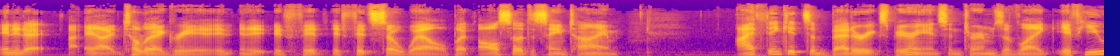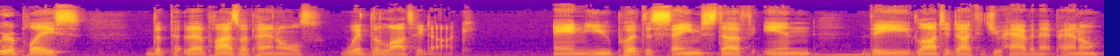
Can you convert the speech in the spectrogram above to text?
and it I, I totally agree. It, and it, it fit it fits so well, but also at the same time, I think it's a better experience in terms of like if you replace the the plasma panels with the Latte Dock, and you put the same stuff in the Latte Dock that you have in that panel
